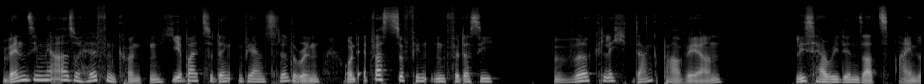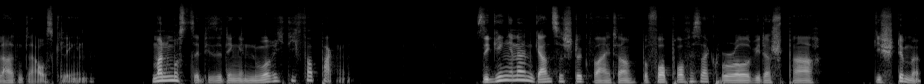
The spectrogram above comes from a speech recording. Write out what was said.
Wenn Sie mir also helfen könnten, hierbei zu denken wie ein Slytherin und etwas zu finden, für das Sie wirklich dankbar wären, ließ Harry den Satz einladend ausklingen. Man musste diese Dinge nur richtig verpacken. Sie gingen ein ganzes Stück weiter, bevor Professor Quirrell widersprach, die Stimme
